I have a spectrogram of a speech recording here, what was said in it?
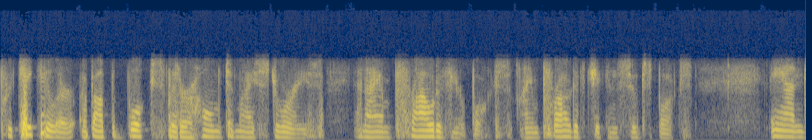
particular about the books that are home to my stories, and I am proud of your books. I am proud of Chicken Soup's books. And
